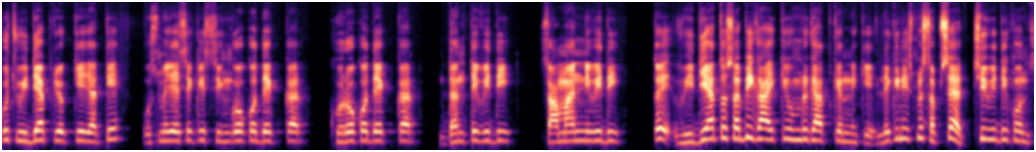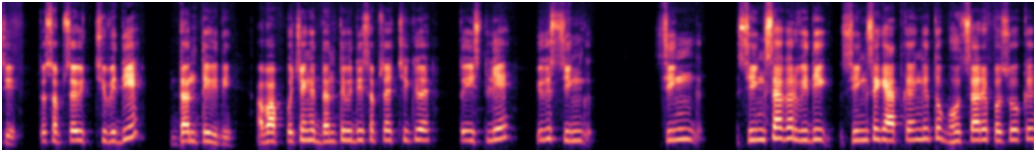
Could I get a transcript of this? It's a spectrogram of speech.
कुछ विधियाँ प्रयोग की जाती है। उसमें जैसे कि सिंगों को देखकर, खुरों को देखकर, दंत विधि, सामान्य विधि तो विधियाँ तो सभी गाय की उम्र ज्ञात करने की है, लेकिन इसमें सबसे अच्छी विधि कौन सी है? तो सबसे अच्छी विधि है दंत विधि। अब आप पूछेंगे, दंत विधि सबसे अच्छी क्यों है? तो इसलिए क्योंकि सिंग सिंग सिंग से अगर विधि सिंग से ज्ञात करेंगे तो बहुत सारे पशुओं के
